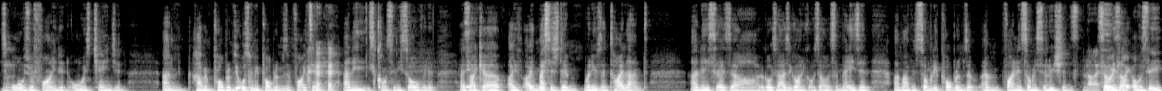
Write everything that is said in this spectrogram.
He's Mm. always refining, always changing, and having problems. There's always going to be problems in fighting, and he's constantly solving them. It's like uh, I, I messaged him when he was in Thailand, and he says, "Oh, he goes, how's it going?" He goes, "Oh, it's amazing. I'm having so many problems and I'm finding so many solutions." Nice. So he's like, obviously,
